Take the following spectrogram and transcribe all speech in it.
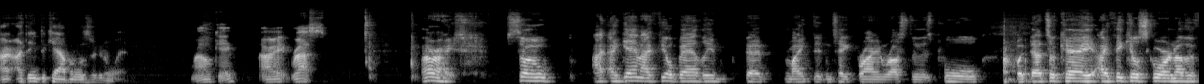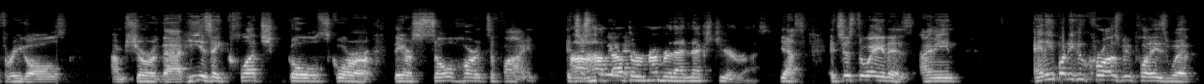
I, I think the Capitals are going to win. Okay. All right, Russ. All right. So I, again, I feel badly that Mike didn't take Bryan Rust in his pool, but that's okay. I think he'll score another three goals. I'm sure of that. He is a clutch goal scorer. They are so hard to find. It's just uh-huh, the how way about it to remember that next year, Russ? Yes, it's just the way it is. I mean, anybody who Crosby plays with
